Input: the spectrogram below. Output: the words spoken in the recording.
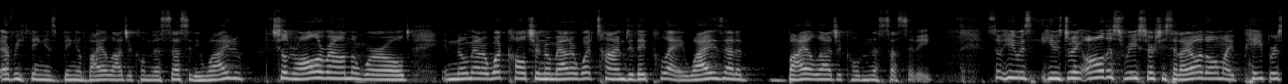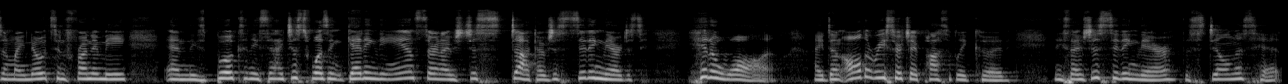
everything as being a biological necessity. Why do children all around the world, no matter what culture, no matter what time, do they play? Why is that a biological necessity? So he was he was doing all this research. He said, I had all my papers and my notes in front of me and these books, and he said, I just wasn't getting the answer, and I was just stuck. I was just sitting there, just hit a wall. I had done all the research I possibly could. And he said, I was just sitting there, the stillness hit,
